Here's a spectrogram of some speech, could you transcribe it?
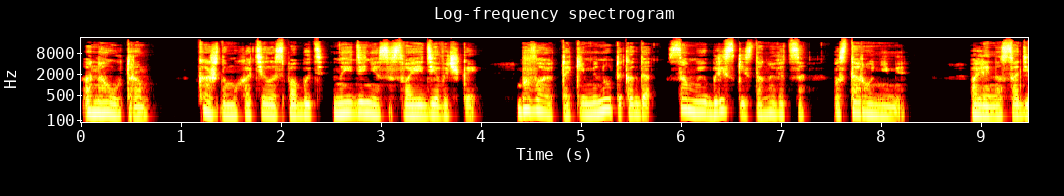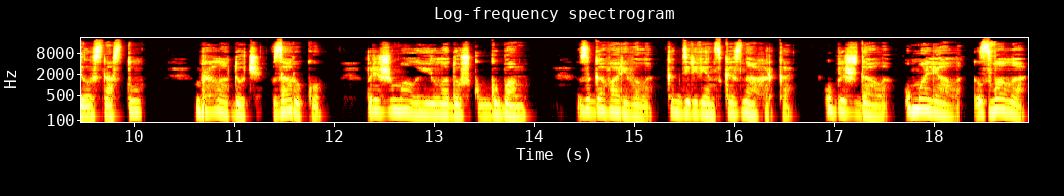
она утром. Каждому хотелось побыть наедине со своей девочкой. Бывают такие минуты, когда самые близкие становятся посторонними. Полина садилась на стул, брала дочь за руку, прижимала ее ладошку к губам, заговаривала, как деревенская знахарка, убеждала, умоляла, звала,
